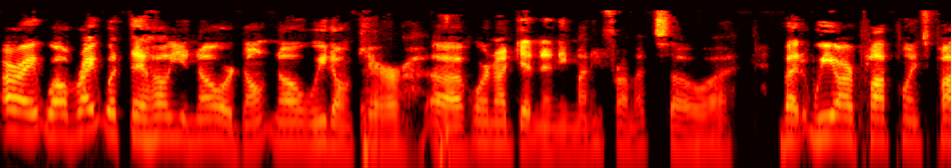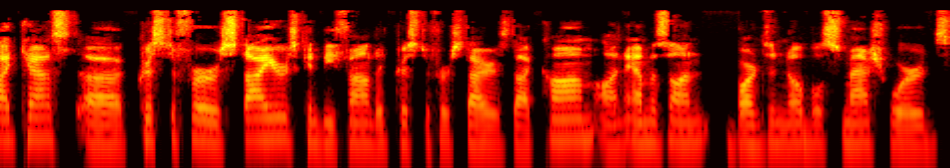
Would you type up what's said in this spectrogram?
All right. Well, write what the hell you know or don't know. We don't care. Uh, we're not getting any money from it. So, uh, but we are Plot Points Podcast. Uh, Christopher Stires can be found at christopherstires.com on Amazon, Barnes and Noble, Smashwords,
